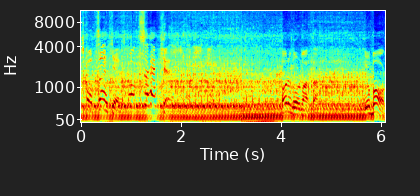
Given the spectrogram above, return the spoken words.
Skottsäker. Skottsäker. Har du en golvmatta? Jo, bak.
